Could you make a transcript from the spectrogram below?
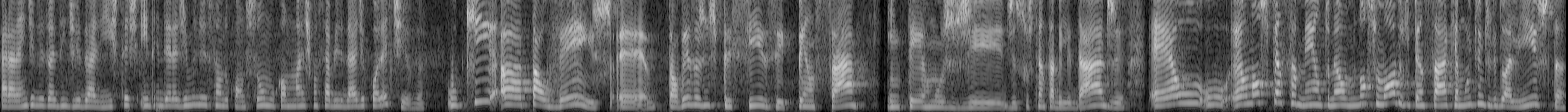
para além de visões individualistas, entender a diminuição do consumo como uma responsabilidade coletiva. O que uh, talvez, é, talvez a gente precise pensar em termos de, de sustentabilidade é o, o, é o nosso pensamento, né? o nosso modo de pensar que é muito individualista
